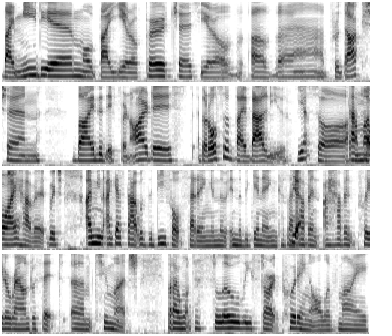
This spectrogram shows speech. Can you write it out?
by medium or by year of purchase, year of of uh, production by the different artists, but also by value. Yeah. So that's how, how, I have it. Which I mean, I guess that was the default setting in the in the beginning because I yeah. haven't I haven't played around with it um, too much, but I want to slowly start putting all of my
